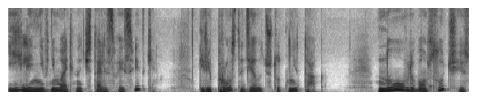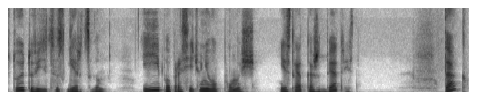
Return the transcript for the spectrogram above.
или невнимательно читали свои свитки, или просто делают что-то не так. Но в любом случае стоит увидеться с герцогом и попросить у него помощи, если откажет Беатрис. Так,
